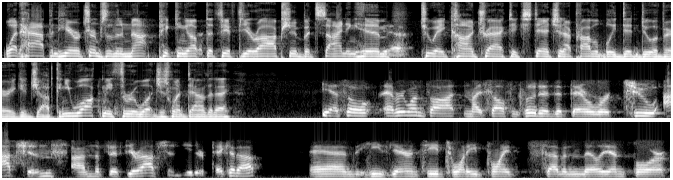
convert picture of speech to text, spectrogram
what happened here in terms of them not picking up the fifth year option, but signing him Yeah. to a contract extension. I probably didn't do a very good job. Can you walk me through what just went down today? Yeah, so everyone thought, myself included, that there were two options on the fifth year option. Either pick it up and he's guaranteed twenty point seven million for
